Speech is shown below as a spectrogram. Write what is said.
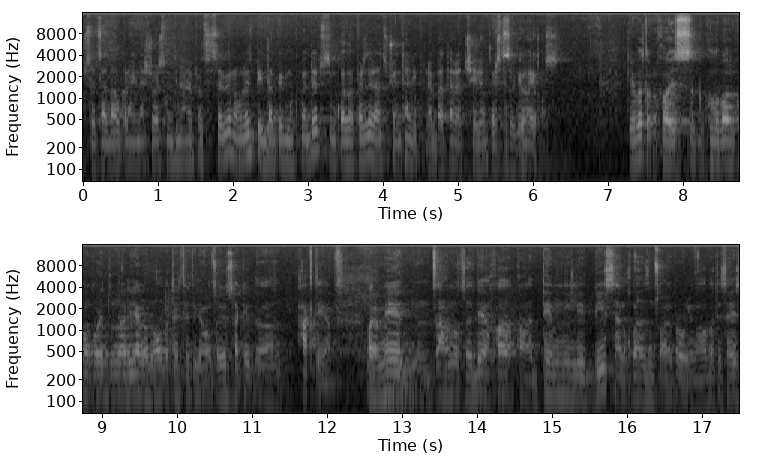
რუსეთსა და უკრაინას შორის მიმდინარე პროცესები რომლებიც პირდაპირ მოქმედებს იმ ყველაფერზე რაც ჩვენთან იქნება და რაც შეიძლება პერსპექტივა იყოს. კი ბატონო ხო ეს გლობალური კონკურენტუნარიანობა ალბათ ერთ-ერთი გამოწვევის ფაქტია. მაგრამ მე წარმოწევდი ახლა დევნილების ანუ ყველაზე მწვავე პრობლემა. ალბათ ეს არის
